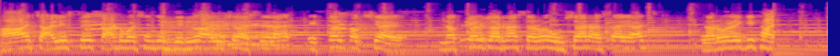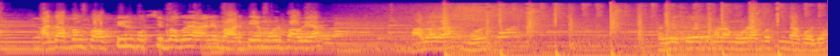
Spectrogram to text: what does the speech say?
हा चाळीस ते साठ वर्षांचे दीर्घ आयुष्य असलेला एकल पक्षी आहे. नक्कल करणार सर्व हुशार असा याच नरवळकी खा आता आपण कॉकटेल पक्षी बघूया आणि भारतीय मोर पाहूया. हा बघा मोर. सुद्धा तुम्हाला मोरापासून दाखवतो.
